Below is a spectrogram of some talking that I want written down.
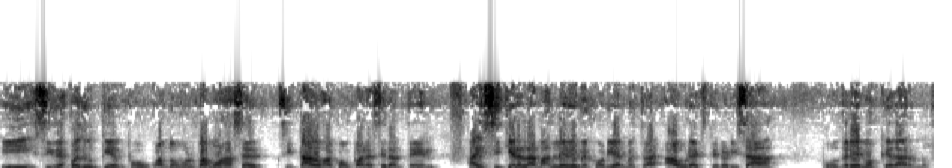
y si después de un tiempo, cuando volvamos a ser citados a comparecer ante Él, hay siquiera la más leve mejoría en nuestra aura exteriorizada, podremos quedarnos.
